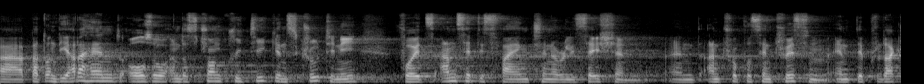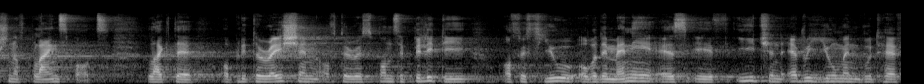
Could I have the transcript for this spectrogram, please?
Uh, but on the other hand, also under strong critique and scrutiny for its unsatisfying generalization and anthropocentrism and the production of blind spots, like the obliteration of the responsibility of a few over the many as if each and every human would have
